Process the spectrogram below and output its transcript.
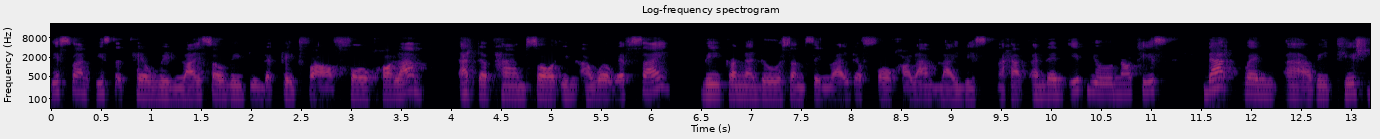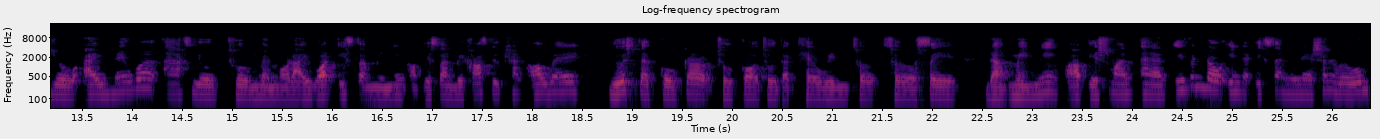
this one is the tailwind, right? So we do the grid for four column at the time. So in our website, we gonna do something like the four column like this, And then if you notice that when uh, we teach you, I never ask you to memorize what is the meaning of this one because you can always use the Google to go to the tailwind to, to see the meaning of each one. And even though in the examination room,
